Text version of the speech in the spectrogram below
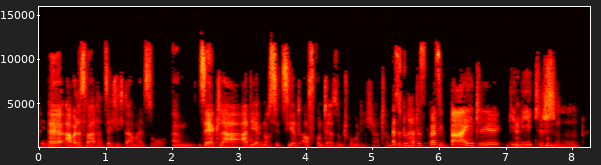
Genau. Äh, aber das war tatsächlich damals so ähm, sehr klar diagnostiziert aufgrund der Symptome, die ich hatte. Also du hattest quasi beide genetischen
